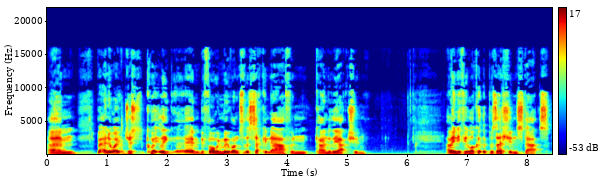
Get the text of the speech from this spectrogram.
Um, but anyway, just quickly um, before we move on to the second half and kind of the action. I mean, if you look at the possession stats,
